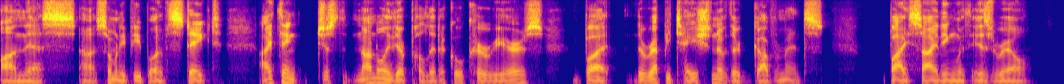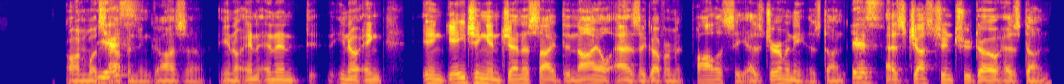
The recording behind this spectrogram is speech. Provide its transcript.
on this. Uh, so many people have staked, I think, just not only their political careers, but the reputation of their governments by siding with Israel on what's yes. happened in Gaza. You know, and and then you know, and engaging in genocide denial as a government policy, as Germany has done, yes, as Justin Trudeau has done,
